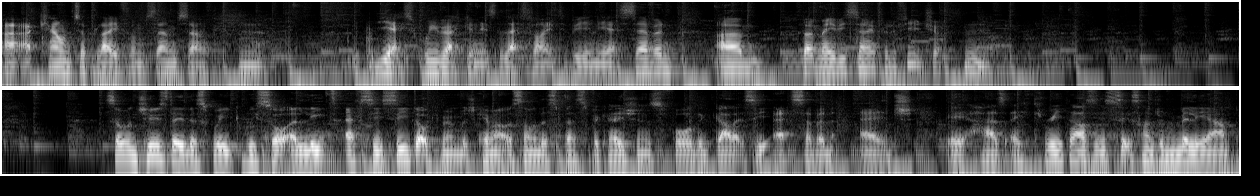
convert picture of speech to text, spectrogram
a, a counterplay from Samsung. Mm. Yes, we reckon it's less likely to be in the S7, um, but maybe something for the future. Hmm. So on Tuesday this week, we saw a leaked FCC document which came out with some of the specifications for the Galaxy S7 Edge. It has a 3600 milliamp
